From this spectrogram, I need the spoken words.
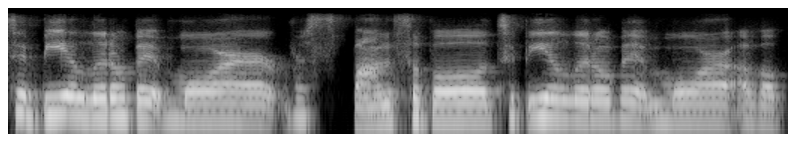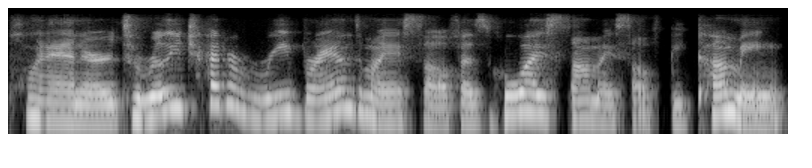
to be a little bit more responsible, to be a little bit more of a planner, to really try to rebrand myself as who I saw myself becoming,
